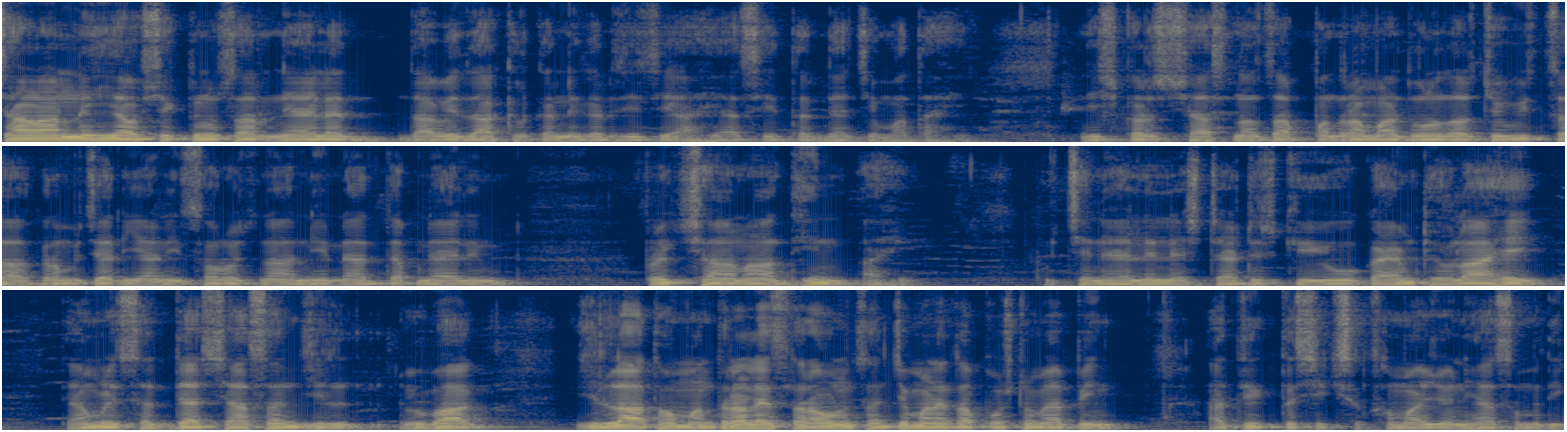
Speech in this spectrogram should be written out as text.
शाळांनाही आवश्यकतेनुसार न्यायालयात दावे दाखल करणे गरजेचे आहे असे तज्ज्ञांचे मत आहे. निष्कर्ष शासनाचा पंधरा मार्च दोन हजार चोवीसचा कर्मचारी आणि संरचना निर्णय अद्याप न्यायालयीन परीक्षणाधीन आहे. उच्च न्यायालयाने स्टॅटस क्यू कायम ठेवला आहे. त्यामुळे सध्या शासन जिल विभाग जिल्हा अथवा मंत्रालय स्तरावरून संच मान्यता पोस्ट मॅपिंग अतिरिक्त शिक्षक समायोजन ह्यासंबंधी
